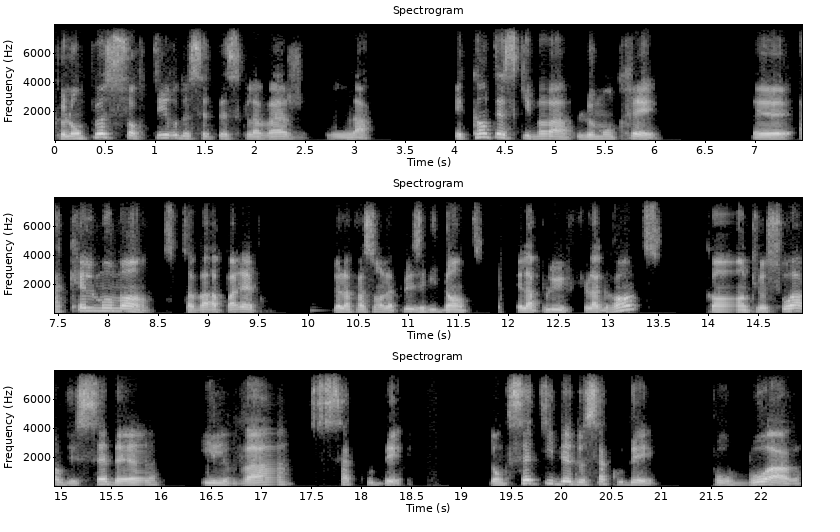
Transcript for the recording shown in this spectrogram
que l'on peut sortir de cet esclavage-là. Et quand est-ce qu'il va le montrer? Euh, À quel moment ça va apparaître de la façon la plus évidente et la plus flagrante? Quand le soir du Seder, il va s'accouder. Donc cette idée de s'accouder pour boire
